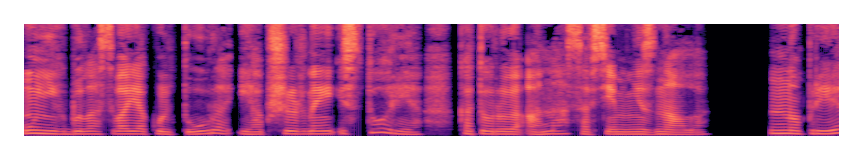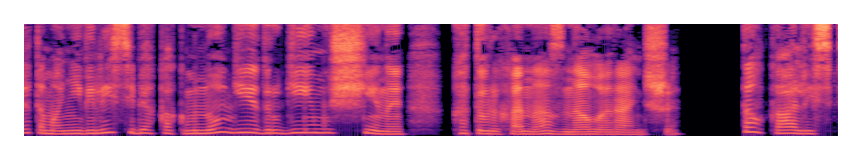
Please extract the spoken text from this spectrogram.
У них была своя культура и обширная история, которую она совсем не знала. Но при этом они вели себя, как многие другие мужчины, которых она знала раньше. Толкались,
